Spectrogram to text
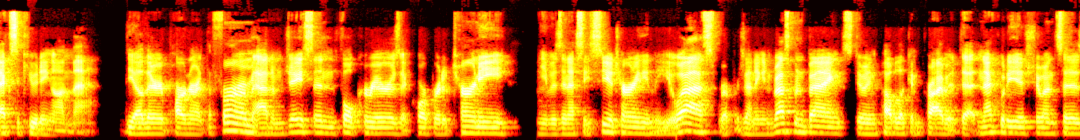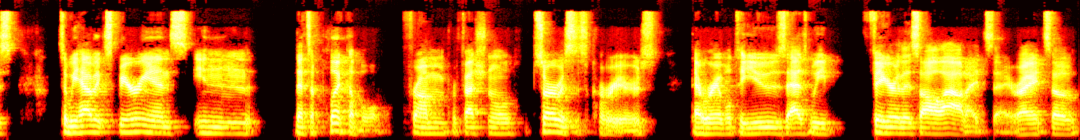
executing on that. The other partner at the firm, Adam Jason, full career as a corporate attorney, he was an SEC attorney in the US, representing investment banks, doing public and private debt and equity issuances. So we have experience in that's applicable from professional services careers that we're able to use as we figure this all out, I'd say, right? So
